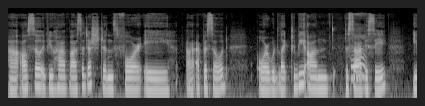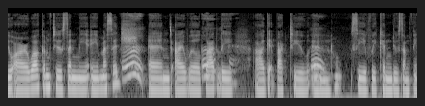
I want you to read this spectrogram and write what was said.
Uh, also, if you have uh, suggestions for a uh, episode or would like to be on Tusavisi, you are welcome to send me a message and I will gladly uh, get back to you and see if we can do something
